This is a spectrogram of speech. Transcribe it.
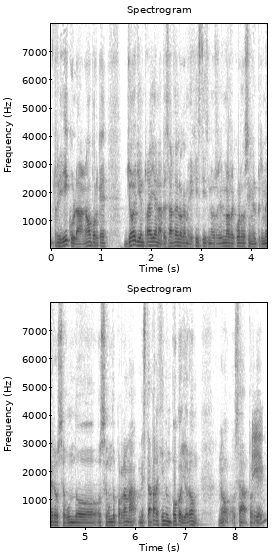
ridícula, ¿no? Porque yo, Jim Ryan, a pesar de lo que me dijisteis, no, re- no recuerdo si en el primero o segundo, o segundo programa, me está pareciendo un poco llorón, ¿no? O sea, porque,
